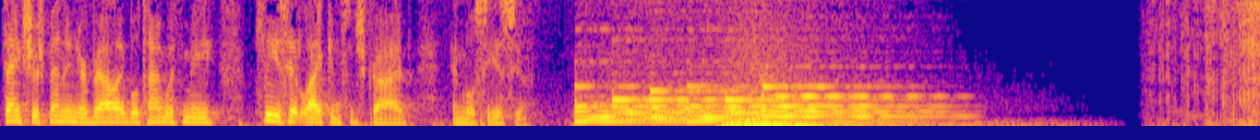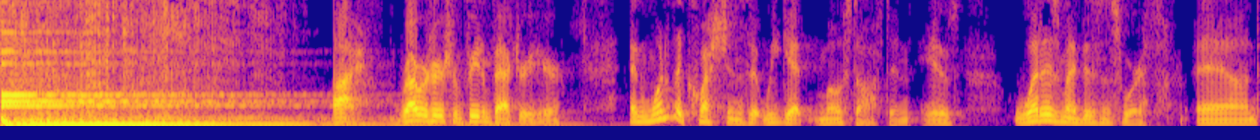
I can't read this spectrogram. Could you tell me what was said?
Thanks for spending your valuable time with me. Please hit like and subscribe, and we'll see you soon. Robert Hirsch from Freedom Factory here. And one of the questions that we get most often is, what is my business worth? And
